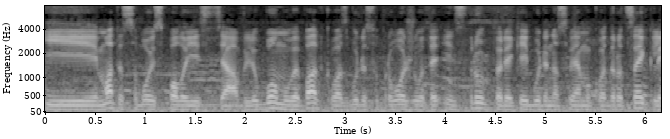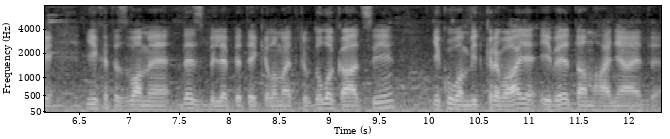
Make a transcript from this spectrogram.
і мати з собою сполоїстця. В будь-якому випадку вас буде супроводжувати інструктор, який буде на своєму квадроциклі їхати з вами десь біля 5 км до локації. Яку вам відкриває, і ви там ганяєте.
